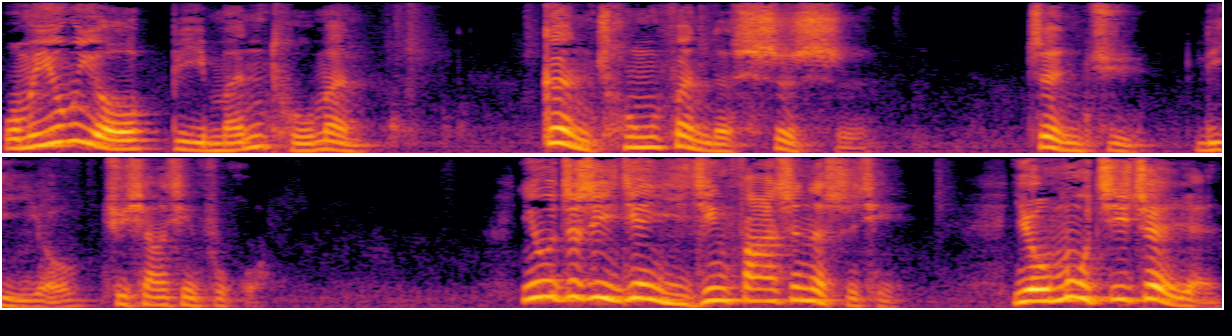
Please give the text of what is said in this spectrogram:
我们拥有比门徒们更充分的事实、证据、理由去相信复活，因为这是一件已经发生的事情，有目击证人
